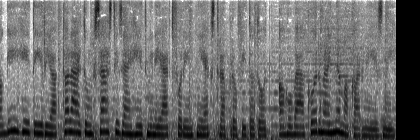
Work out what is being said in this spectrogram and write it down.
A G7 írja, találtunk 117 milliárd forintnyi extra profitot ott, ahová a kormány nem akar nézni.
